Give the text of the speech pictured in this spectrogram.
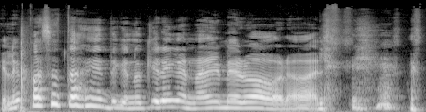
¿qué les pasa a esta gente que no quiere ganar dinero ahora, vale?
